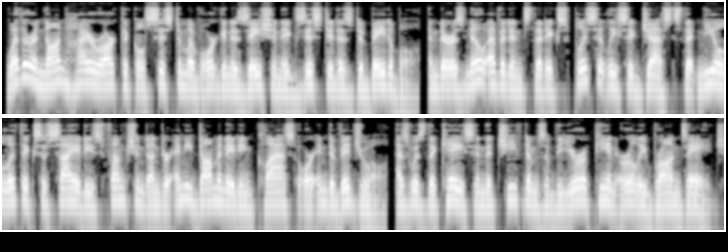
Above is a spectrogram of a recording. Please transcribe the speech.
Whether a non-hierarchical system of organization existed is debatable, and there is no evidence that explicitly suggests that Neolithic societies functioned under any dominating class or individual, as was the case in the chiefdoms of the European Early Bronze Age.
